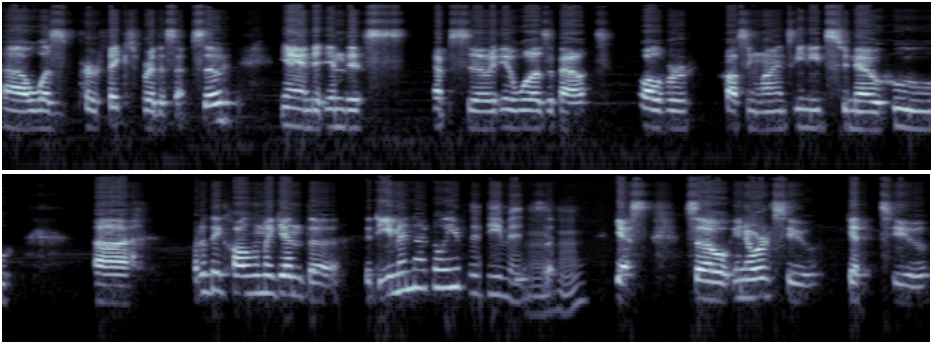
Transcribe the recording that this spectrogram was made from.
uh, was perfect for this episode, and in this episode, it was about Oliver crossing lines. He needs to know who, uh, what do they call him again? The the demon, I believe. The demon. Mhm. Yes. So in order to get to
